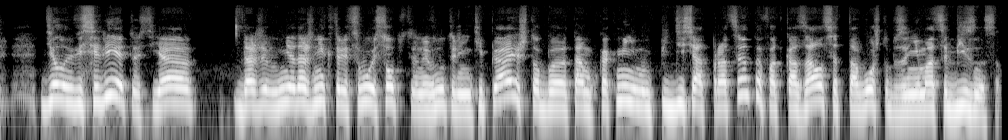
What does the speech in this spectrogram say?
делаю веселее, то есть я даже, у меня даже некоторый свой собственный внутренний KPI, чтобы там как минимум 50% отказался от того, чтобы заниматься бизнесом.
